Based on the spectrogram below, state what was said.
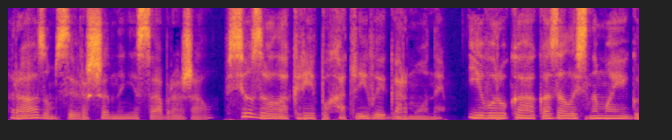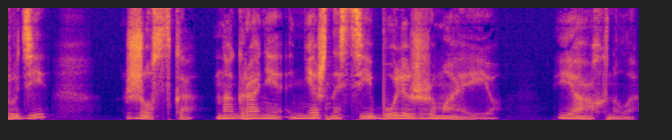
Разум совершенно не соображал. Все заволокли похотливые гормоны. Его рука оказалась на моей груди, жестко, на грани нежности и боли сжимая ее. Я ахнула.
